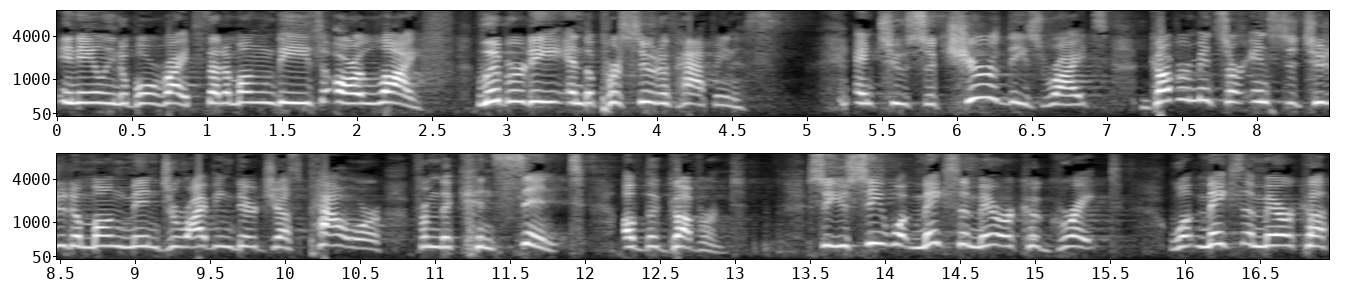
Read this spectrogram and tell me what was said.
inalienable rights, that among these are life, liberty, and the pursuit of happiness. And to secure these rights, governments are instituted among men deriving their just power from the consent of the governed. So you see, what makes America great what makes America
